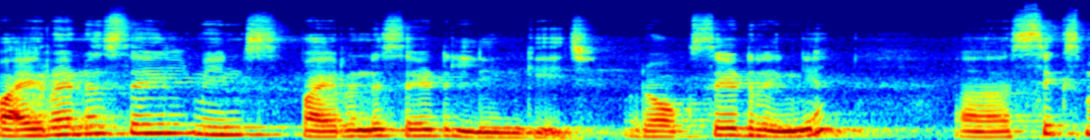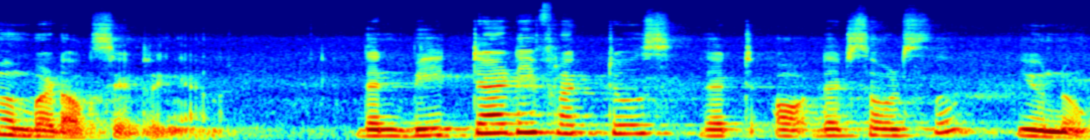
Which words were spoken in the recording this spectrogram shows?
പൈറനസൈൽ മീൻസ് പൈറനസൈഡ് ലിങ്കേജ് ഒരു oxide ring six membered oxide ring ആണ്. Then beta D fructose that that's also you know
